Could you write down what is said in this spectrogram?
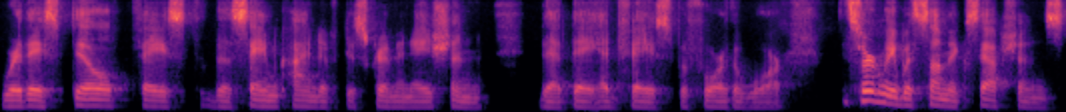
where they still faced the same kind of discrimination that they had faced before the war. Certainly with some exceptions.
